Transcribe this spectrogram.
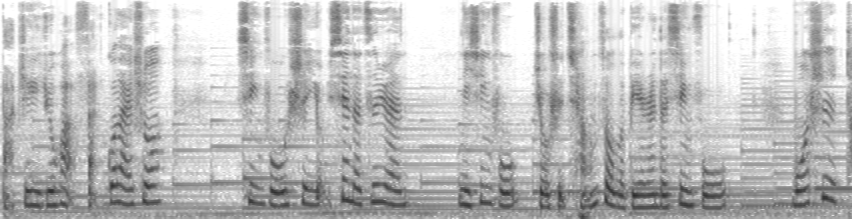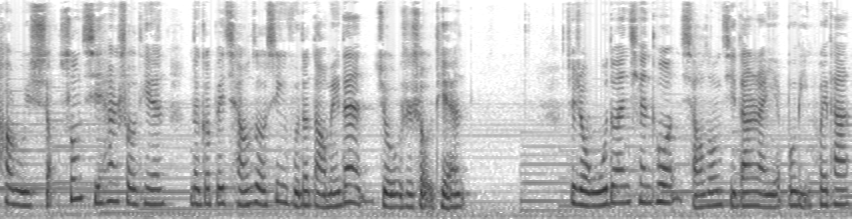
把这一句话反过来说：幸福是有限的资源，你幸福就是抢走了别人的幸福。模式套入小松崎和守田，那个被抢走幸福的倒霉蛋就是守田。这种无端牵拖，小松崎当然也不理会他，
